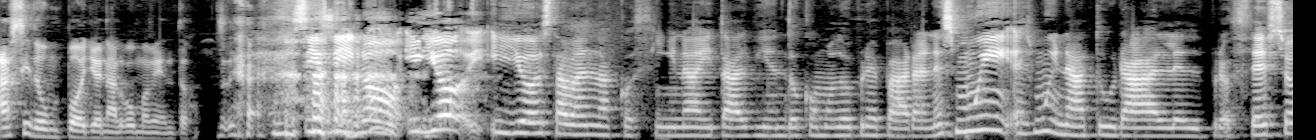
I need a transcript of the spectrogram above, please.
Ha sido un pollo en algún momento. Sí, sí, no. Y yo, y yo estaba en la cocina y tal, viendo cómo lo preparan. Es muy, es muy natural el proceso.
